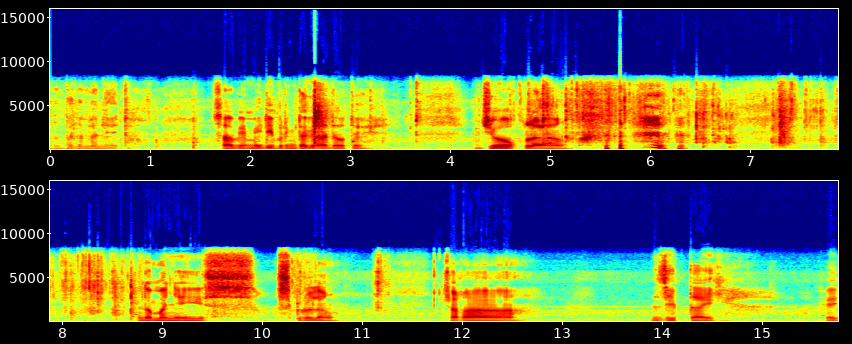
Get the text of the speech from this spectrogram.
Ano ba naman ito? Sabi may libreng daga daw to eh. Joke lang. Ang laman niya is screw lang. Tsaka zip tie. Okay,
